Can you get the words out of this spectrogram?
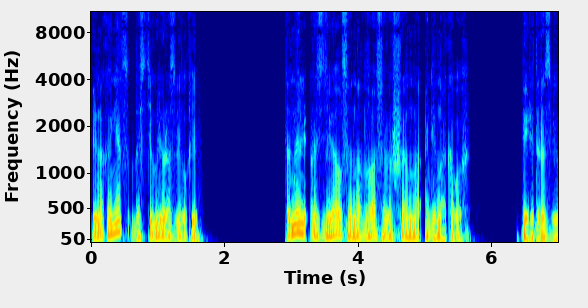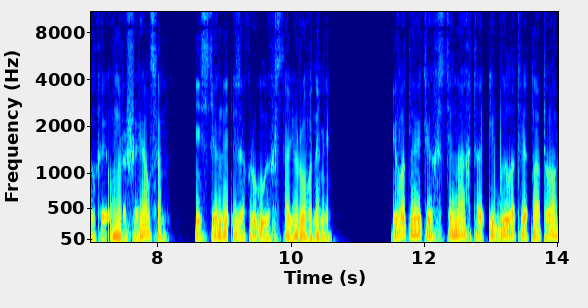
и, наконец, достигли развилки. Тоннель разделялся на два совершенно одинаковых. Перед развилкой он расширялся, и стены из округлых стали ровными. И вот на этих стенах-то и был ответ на то,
